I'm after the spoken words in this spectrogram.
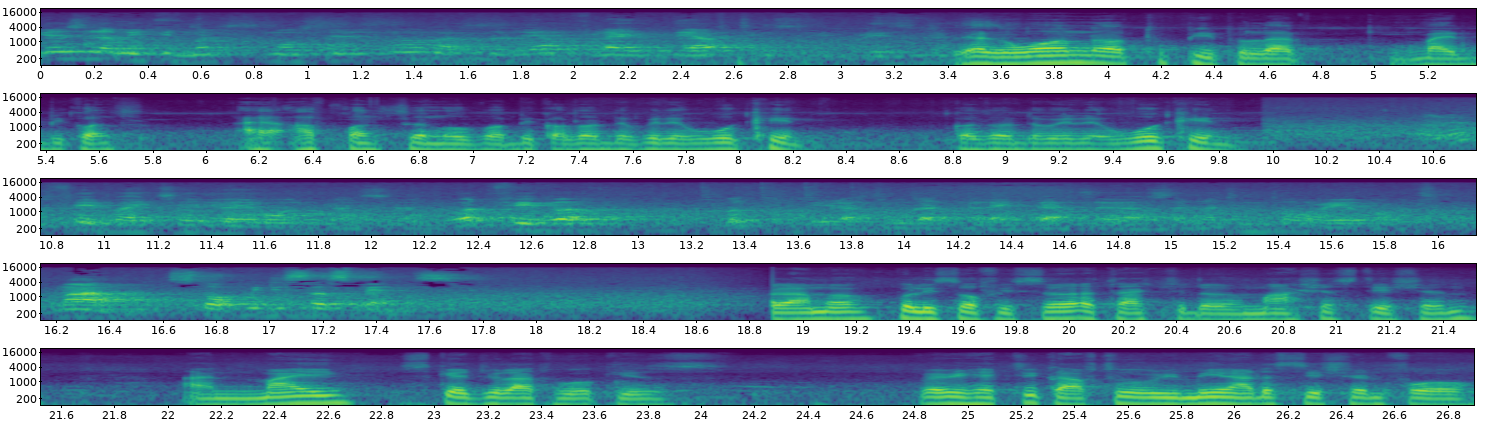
Yes, that making much more sense now. I said they have like they have things to replace. There's one or two people that might be cons- I have concern over because of the way they're working. Because of the way they're working. Well, what favor I tell you I want, sir? What favor? Look, you have to look at me like that, sir. I said nothing to worry about. Man, stop with the suspense. I'm a police officer attached to the Marshall station, and my schedule at work is very hectic. I have to remain at the station for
